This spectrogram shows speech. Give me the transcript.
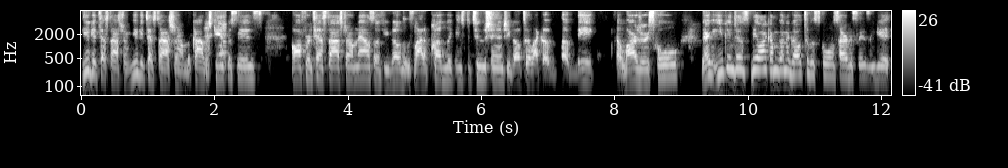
you get testosterone, you get testosterone. The college campuses offer testosterone now. So if you go to a lot of public institutions, you go to like a, a big, a larger school, you can just be like, I'm gonna go to the school services and get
